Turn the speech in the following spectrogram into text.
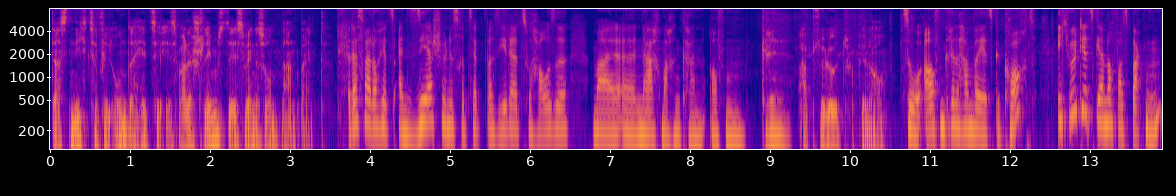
dass nicht zu viel Unterhitze ist, weil das Schlimmste ist, wenn es unten anbrennt. Das war doch jetzt ein sehr schönes Rezept, was jeder zu Hause mal äh, nachmachen kann auf dem Grill. Absolut, genau. So, auf dem Grill haben wir jetzt gekocht. Ich würde jetzt gerne noch was backen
